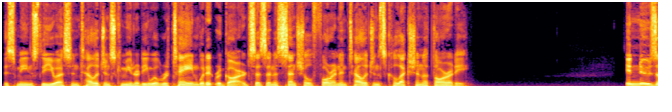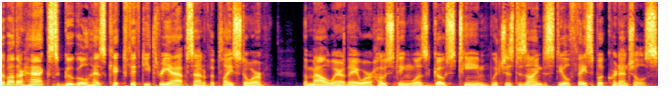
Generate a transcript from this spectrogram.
This means the U.S. intelligence community will retain what it regards as an essential foreign intelligence collection authority. In news of other hacks, Google has kicked 53 apps out of the Play Store. The malware they were hosting was Ghost Team, which is designed to steal Facebook credentials.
